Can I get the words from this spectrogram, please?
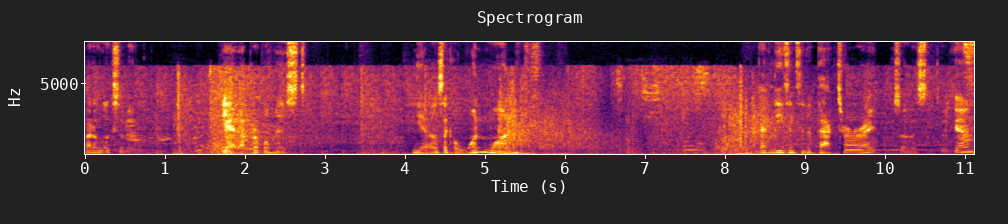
by the looks of it. Yeah, that purple mist. Yeah, it looks like a 1-1 that leads into the back turn, right? So let's do it again.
